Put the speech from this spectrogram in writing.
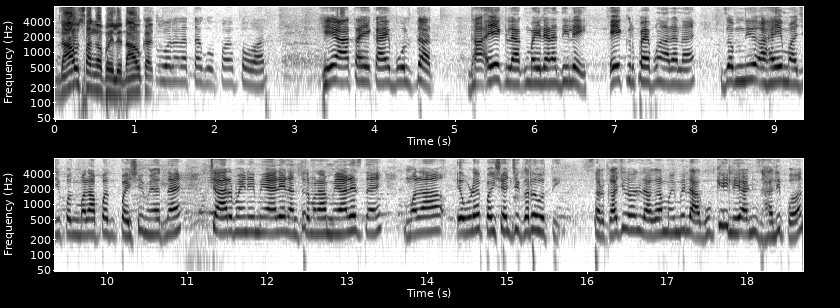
नाव सांगा पहिले. नाव काय? सुवर्णलता गोपाळ पवार. हे आता हे काय बोलतात. दहा एक लाख महिलांना दिले. एक रुपया पण आला नाही. जमिनी आहे माझी पण मला पण पैसे मिळत नाही. चार महिने मिळाले नंतर मला मिळालेच नाही. मला एवढ्या पैशांची गरज होती. सरकारची लागा मग मी लागू केली आणि झाली पण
